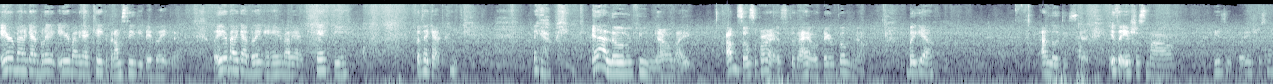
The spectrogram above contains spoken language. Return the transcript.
everybody got black, everybody got khaki, but I'm still get that black though. But everybody got black and everybody got khaki, but they got pink. They got pink, and I love pink now. Like, I'm so surprised because I have a favorite color now. But yeah, I love this skirt. It's an extra small. Is it an extra small?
